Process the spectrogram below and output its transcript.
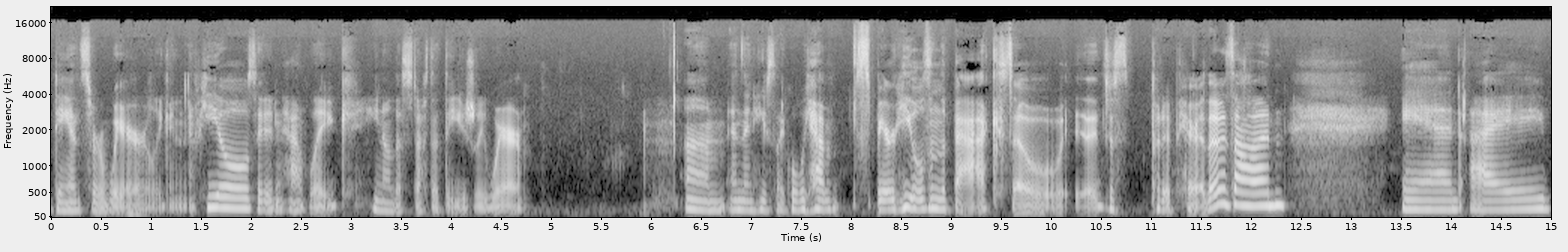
dancer wear. Like, I didn't have heels. I didn't have like, you know, the stuff that they usually wear. Um, and then he's like, well, we have spare heels in the back. So uh, just put a pair of those on. And I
